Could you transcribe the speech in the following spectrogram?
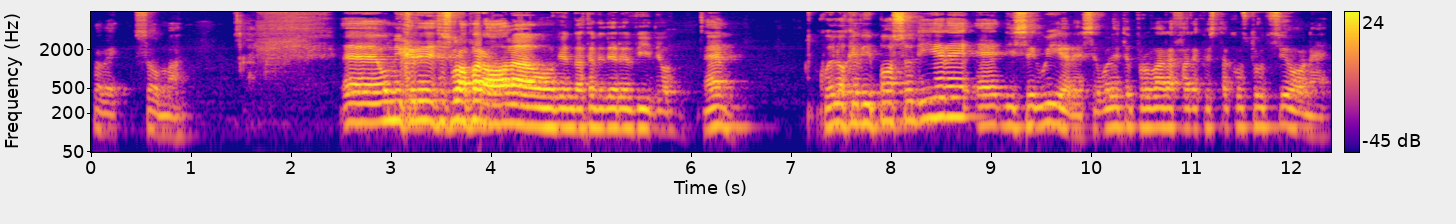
vabbè insomma eh, o mi credete sulla parola o vi andate a vedere il video eh? quello che vi posso dire è di seguire se volete provare a fare questa costruzione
